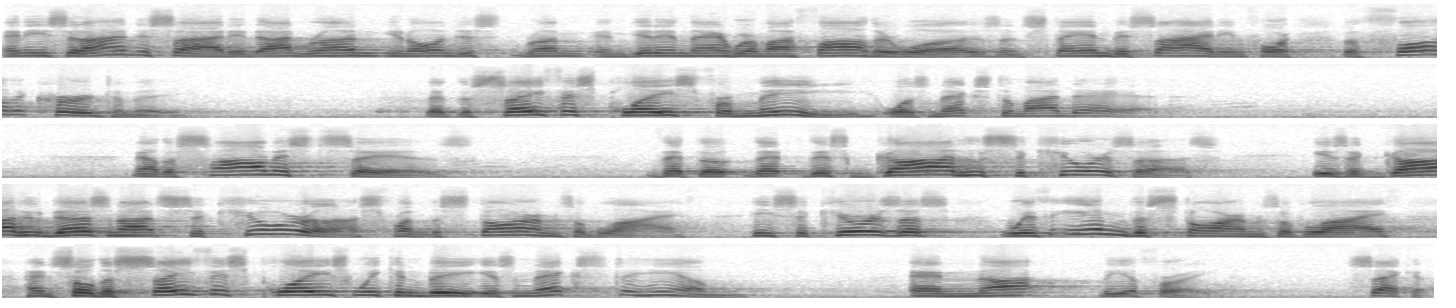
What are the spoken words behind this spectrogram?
And he said, I decided I'd run, you know, and just run and get in there where my father was and stand beside him. For the thought occurred to me that the safest place for me was next to my dad. Now, the psalmist says that, the, that this God who secures us is a God who does not secure us from the storms of life. He secures us within the storms of life and so the safest place we can be is next to Him and not be afraid. Second,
